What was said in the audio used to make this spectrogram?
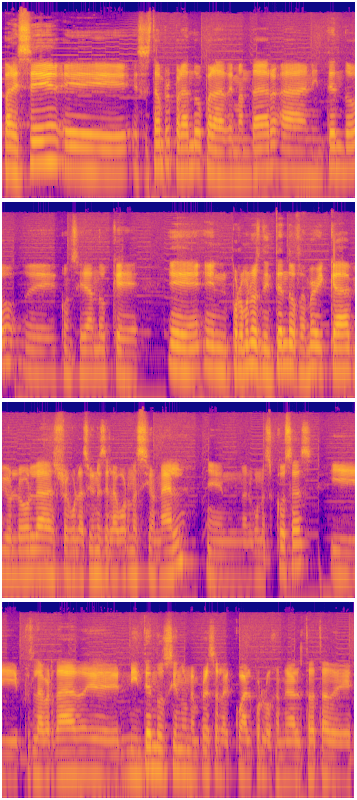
parecer eh, se están preparando para demandar a Nintendo, eh, considerando que eh, en por lo menos Nintendo of America violó las regulaciones de labor nacional en algunas cosas y pues la verdad eh, Nintendo siendo una empresa la cual por lo general trata de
